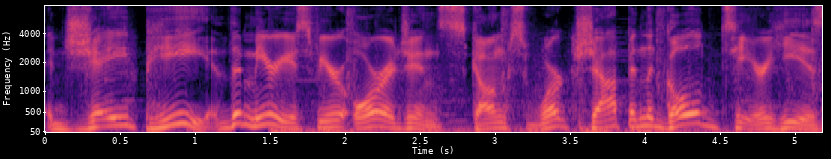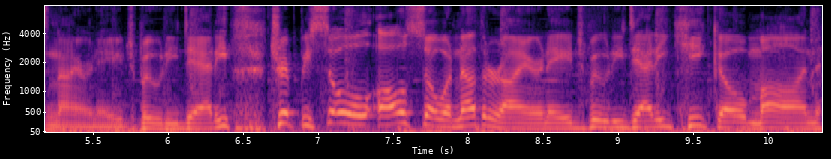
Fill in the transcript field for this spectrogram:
JP, the Myriasphere Origins, Skunk's Workshop in the Gold tier. He is an Iron Age booty daddy. Trippy Soul, also another Iron Age booty daddy. Kiko Mon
